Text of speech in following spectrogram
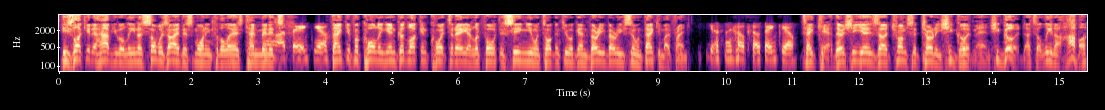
He's lucky to have you, Alina. So was I this morning for the last 10 minutes. Uh, thank you. Thank you for calling in. Good luck in court today. I look forward to seeing you and talking to you again very, very soon. Thank you, my friend. Yes, I hope so. Thank you. Take care. There she is, uh, Trump's attorney. She good, man. She good. That's Alina Habba.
